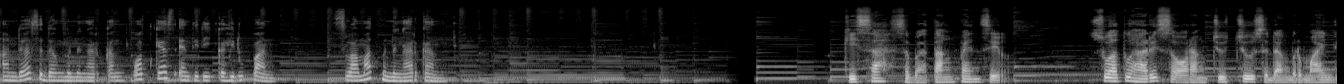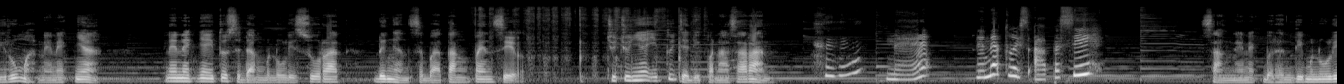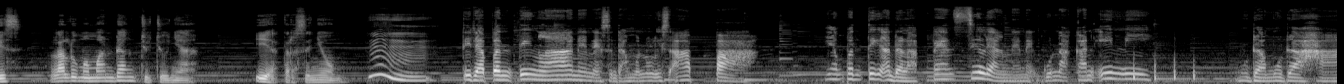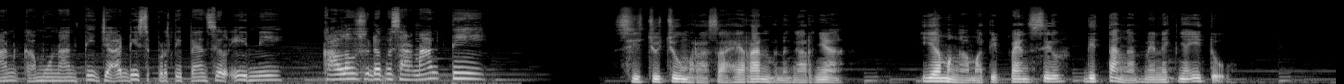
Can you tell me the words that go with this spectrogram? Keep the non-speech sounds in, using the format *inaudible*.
Anda sedang mendengarkan podcast NTD Kehidupan. Selamat mendengarkan. Kisah sebatang pensil. Suatu hari seorang cucu sedang bermain di rumah neneknya. Neneknya itu sedang menulis surat dengan sebatang pensil. Cucunya itu jadi penasaran. *laughs* Nek, nenek tulis apa sih? Sang nenek berhenti menulis lalu memandang cucunya. Ia tersenyum. Hmm, Tidak penting lah nenek sedang menulis apa. Yang penting adalah pensil yang nenek gunakan ini. Mudah-mudahan kamu nanti jadi seperti pensil ini kalau sudah besar nanti. Si cucu merasa heran mendengarnya. Ia mengamati pensil di tangan neneknya itu.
